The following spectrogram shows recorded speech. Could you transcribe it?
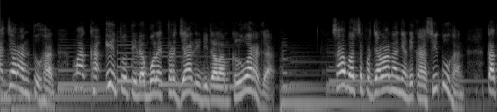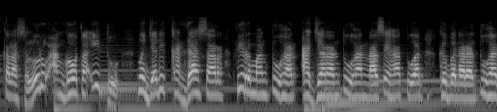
ajaran Tuhan, maka itu tidak boleh terjadi di dalam keluarga. Sahabat seperjalanan yang dikasih Tuhan, tatkala seluruh anggota itu menjadikan dasar firman Tuhan, ajaran Tuhan, nasihat Tuhan, kebenaran Tuhan,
